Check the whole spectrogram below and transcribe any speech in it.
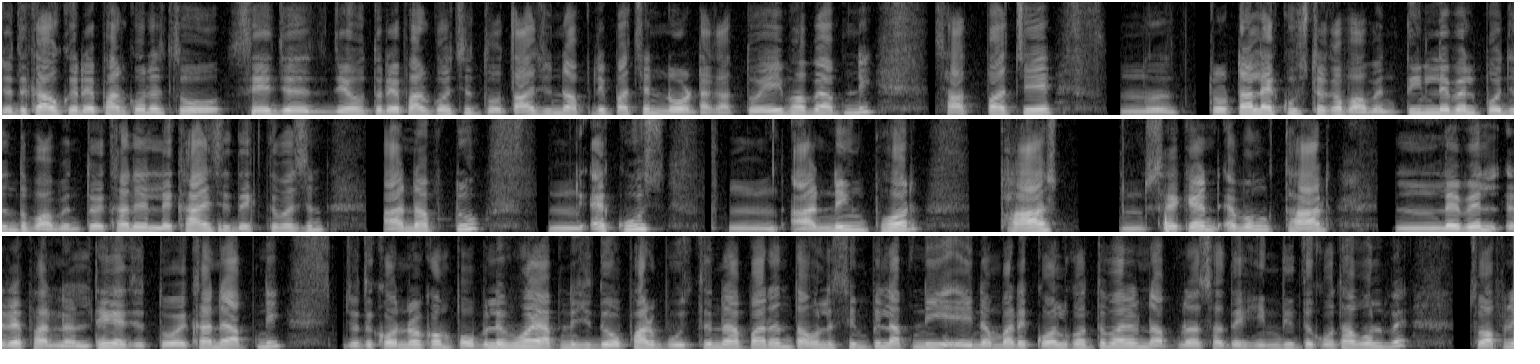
যদি কাউকে রেফার করে, তো সে যেহেতু রেফার করছে, তো তার জন্য আপনি পাচ্ছেন ন টাকা। তো এইভাবে আপনি সাত পাঁচে টোটাল একুশ টাকা পাবেন, তিন লেভেল পর্যন্ত পাবেন। তো এখানে লেখা আছে, দেখতে পাচ্ছেন আর্ন আপ টু একুশ আর্নিং ফর ফার্স্ট সেকেন্ড এবং থার্ড লেভেল রেফারেল ঠিক আছে? তো এখানে আপনি যদি কোনো রকম প্রবলেম হয়, আপনি যদি অফার বুঝতে না পারেন, তাহলে সিম্পল আপনি এই নাম্বারে কল করতে পারেন, আপনার সাথে হিন্দিতে কথা বলবে। তো আপনি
